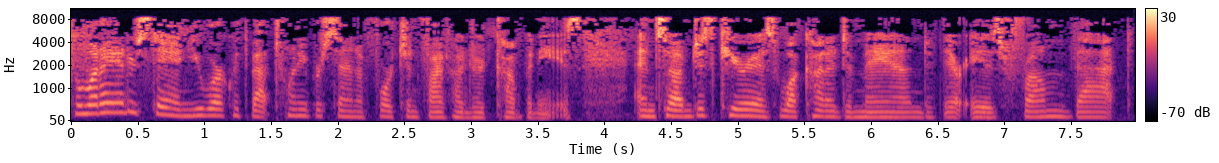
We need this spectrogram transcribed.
From what I understand, you work with about 20% of Fortune 500 companies. And so I'm just curious what kind of demand there is from that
